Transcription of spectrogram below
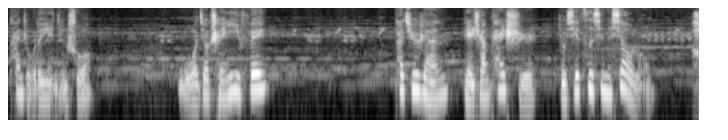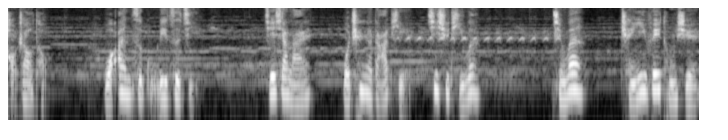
看着我的眼睛说：“我叫陈逸飞。”他居然脸上开始有些自信的笑容，好兆头！我暗自鼓励自己。接下来，我趁热打铁，继续提问：“请问，陈逸飞同学，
